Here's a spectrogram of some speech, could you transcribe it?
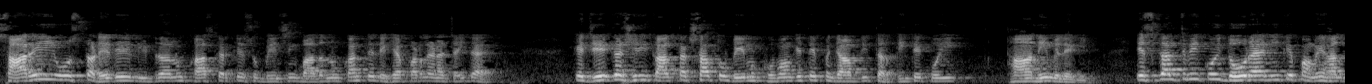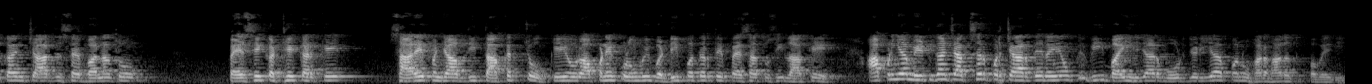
ਸਾਰੇ ਹੀ ਉਸ ਧੜੇ ਦੇ ਲੀਡਰਾਂ ਨੂੰ, ਖਾਸ ਕਰਕੇ ਸੁਖਬੀਰ ਸਿੰਘ ਬਾਦਲ ਨੂੰ ਕੰਧ ਤੇ ਲਿਖਿਆ ਪੜ੍ਹ ਲੈਣਾ ਚਾਹੀਦਾ ਹੈ। ਕਿ ਜੇਕਰ ਸ਼੍ਰੀ ਅਕਾਲ ਤਖਤ ਸਾਹਿਬ ਤੋਂ ਬੇਮੁਖ ਹੋਵਾਂਗੇ ਤੇ ਪੰਜਾਬ ਦੀ ਧਰਤੀ ਤੇ ਕੋਈ ਥਾਂ ਨਹੀਂ ਮਿਲੇਗੀ। ਇਸ ਗੱਲ 'ਚ ਵੀ ਕੋਈ ਦੋ ਰਾਏ ਨਹੀਂ ਕਿ ਭਾਵੇਂ ਹਲਕਾ ਇੰਚਾਰਜ ਸਹਿਬਾਨਾਂ ਤੋਂ ਪੈਸੇ ਇਕੱਠੇ ਕਰਕੇ ਸਾਰੇ ਪੰਜਾਬ ਦੀ ਤਾਕਤ ਝੋਕ ਕੇ ਔਰ ਆਪਣੇ ਕੋਲੋਂ ਵੀ ਵੱਡੀ ਪੱਧਰ ਤੇ ਪੈਸਾ ਤੁਸੀਂ ਲਾ ਕੇ ਆਪਣੀਆਂ ਮੀਟਿੰਗਾਂ 'ਚ ਅਕਸਰ ਪ੍ਰਚਾਰਦੇ ਰਹੇ ਹੋ ਕਿ 20 22000 ਵੋਟ ਜਿਹੜੀ ਆ ਆਪਾਂ ਨੂੰ ਹਰ ਹਾਲਤ ਪਵੇਗੀ।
